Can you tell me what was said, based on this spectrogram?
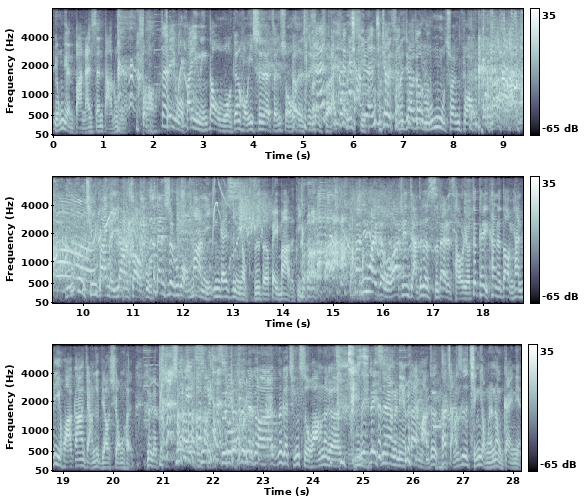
永远把男生打入 不好，所以我欢迎您到我跟洪医师的诊所或者是院所来跟我们一起，你就什么叫做如沐春风，如父亲般的一样的照顾。但是如果我骂你，应该是你有值得被骂的地方。那另外一个，我要先讲这个时代的潮流，这可以看得到。你看丽华刚刚讲的是比较凶狠，那个私立私立私立，就是那个那个秦始皇那个 类类似那个年代嘛，就他讲的是秦俑的那种概念。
